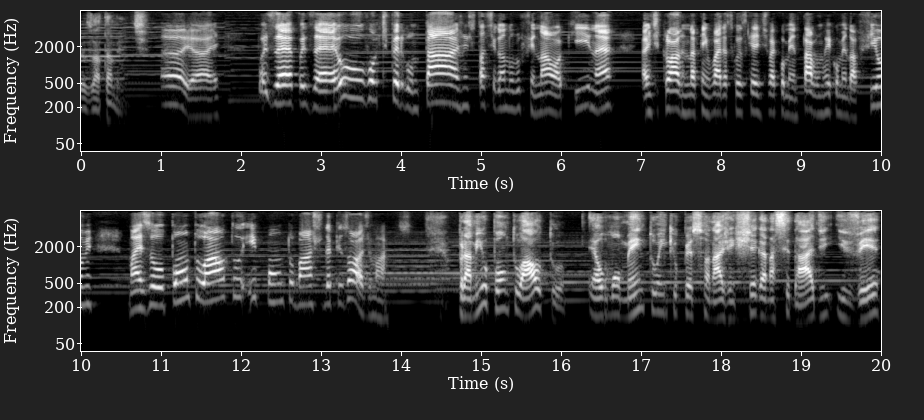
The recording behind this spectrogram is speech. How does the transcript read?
Exatamente. Ai, ai. Pois é, pois é. Eu vou te perguntar, a gente tá chegando no final aqui, né? A gente, claro, ainda tem várias coisas que a gente vai comentar, vamos recomendar filme, mas o ponto alto e ponto baixo do episódio, Marcos. Para mim, o ponto alto é o momento em que o personagem chega na cidade e vê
